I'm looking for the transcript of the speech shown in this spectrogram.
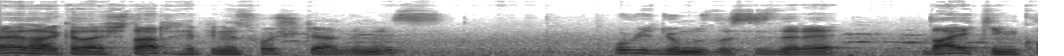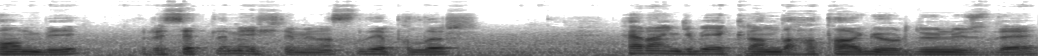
Evet arkadaşlar, hepiniz hoş geldiniz. Bu videomuzda sizlere Daikin Kombi resetleme işlemi nasıl yapılır? Herhangi bir ekranda hata gördüğünüzde,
